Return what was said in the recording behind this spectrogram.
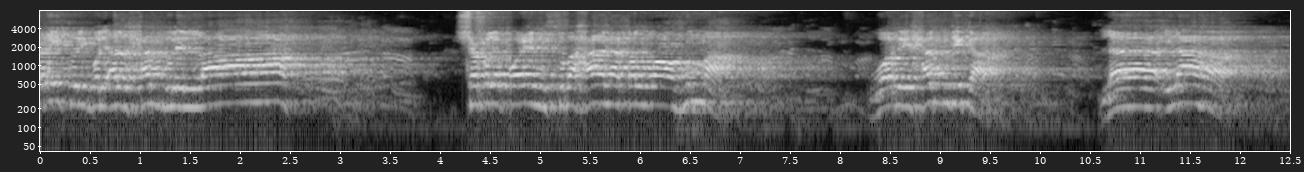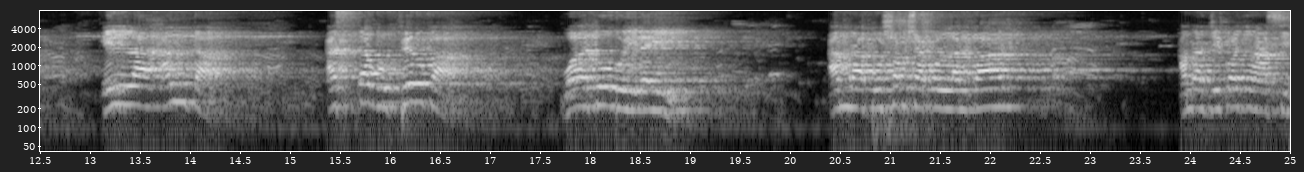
আদায় করি বলি আলহামদুলিল্লাহ। সকলে পড়েন সুবাহানাক আল্লাহুম্মা ওয়া বিহামদিকা লা ইলাহা ইল্লা আনতা আস্তাগফিরুকা আমরা প্রশংসা করলাম কার? আমরা যে কয়জন আছি?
